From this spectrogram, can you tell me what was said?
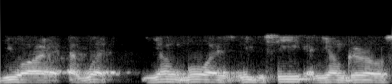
you are uh, what young boys need to see and young girls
